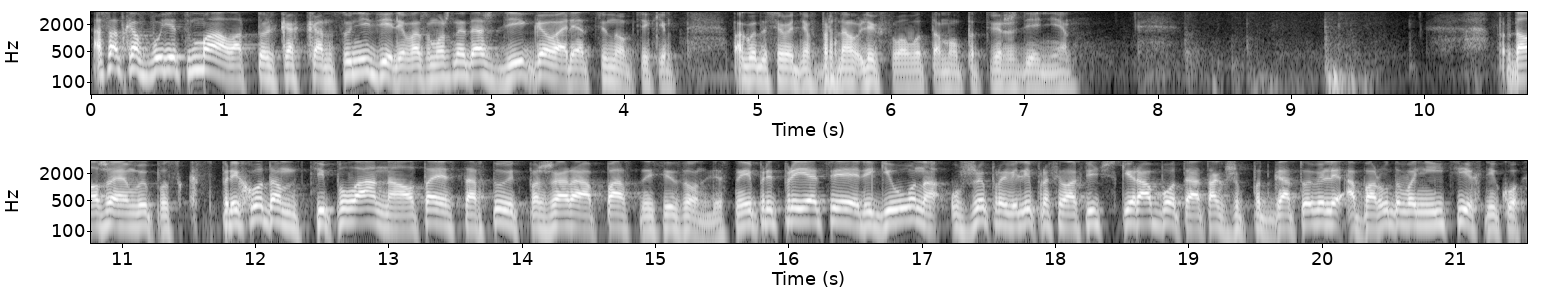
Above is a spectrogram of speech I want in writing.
Осадков будет мало, только к концу недели возможны дожди, говорят синоптики. Погода сегодня в Барнауле, к слову, тому подтверждение. Продолжаем выпуск. С приходом тепла на Алтае стартует пожароопасный сезон. Лесные предприятия региона уже провели профилактические работы, а также подготовили оборудование и технику.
